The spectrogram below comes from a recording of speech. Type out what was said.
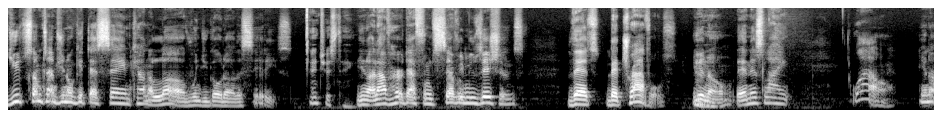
you sometimes you don't get that same kind of love when you go to other cities. Interesting. You know, and I've heard that from several musicians that that travels. You know, and it's like, wow, you know,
